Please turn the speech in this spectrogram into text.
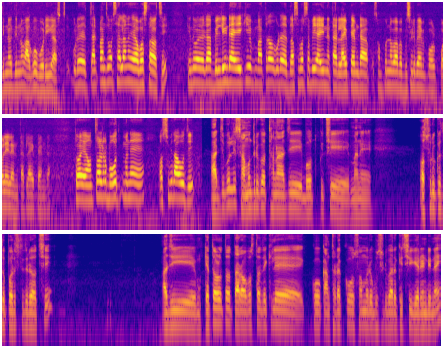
ଦିନ ଦିନ ଆଗକୁ ବଢ଼ିକି ଆସୁଛି। ଗୋଟେ ଚାରି ପାଞ୍ଚ ବର୍ଷ ହେଲାଣି ଏ ଅବସ୍ଥା ଅଛି। କିନ୍ତୁ ଏଇଟା ବିଲ୍ଡିଂଟା ହେଇକି ମାତ୍ର ଗୋଟେ ଦଶ ବର୍ଷ ବି ଆଇନି ତାର ଲାଇଫ୍ ଟାଇମ୍ଟା ସମ୍ପୂର୍ଣ୍ଣ ଭାବେ ଭୁଷୁଡ଼ି ପାଇଁ ପଳେଇଲାଣି ତାର ଲାଇଫ୍ ଟାଇମ୍ଟା ତ ଏ ଅଞ୍ଚଳରେ ବହୁତ ମାନେ ଅସୁବିଧା ହେଉଛି। ଆର୍ଯ୍ୟପଲ୍ଲୀ ସାମୁଦ୍ରିକ ଥାନା ଆଜି ବହୁତ କିଛି ମାନେ ଅସୁରକ୍ଷିତ ପରିସ୍ଥିତିରେ ଅଛି। ଆଜି କେତେବେଳେ ତ ତା'ର ଅବସ୍ଥା ଦେଖିଲେ କେଉଁ କାନ୍ଥଟା କେଉଁ ସମୟରେ ଭୁଷୁଡ଼ିବାର କିଛି ଗ୍ୟାରେଣ୍ଟି ନାହିଁ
